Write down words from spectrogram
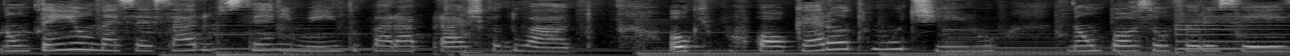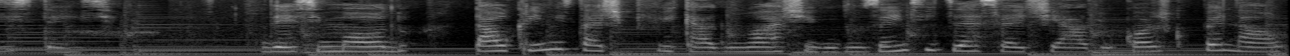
não tenha o necessário discernimento para a prática do ato ou que, por qualquer outro motivo, não possa oferecer existência. Desse modo, Tal crime está tipificado no artigo 217-A do Código Penal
